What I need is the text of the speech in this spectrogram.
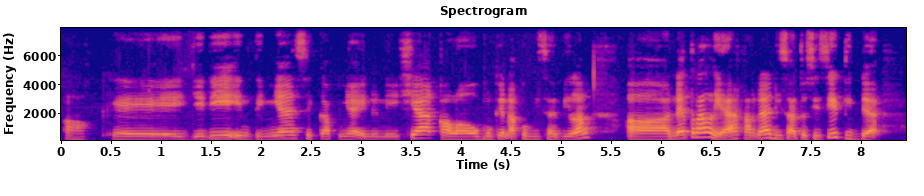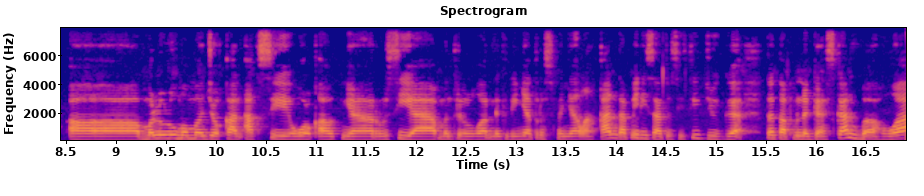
Oke, jadi intinya sikapnya Indonesia kalau mungkin aku bisa bilang uh, netral ya, karena di satu sisi tidak uh, melulu memojokkan aksi walkoutnya Rusia, Menteri Luar Negerinya terus menyalahkan, tapi di satu sisi juga tetap menegaskan bahwa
